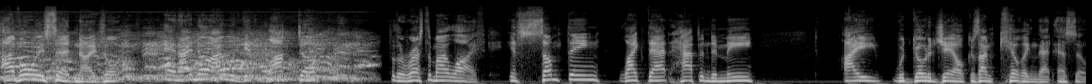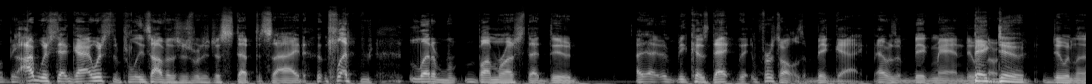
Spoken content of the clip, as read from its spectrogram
I've always said, Nigel, and I know I would get locked up for the rest of my life. If something like that happened to me, I would go to jail because I'm killing that SOB. I wish that guy. I wish the police officers would have just stepped aside, let let him bum rush that dude, I- I- because that first of all it was a big guy. That was a big man doing Big the, dude. doing the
